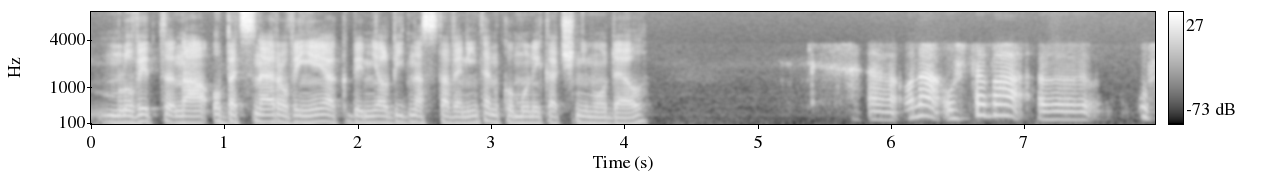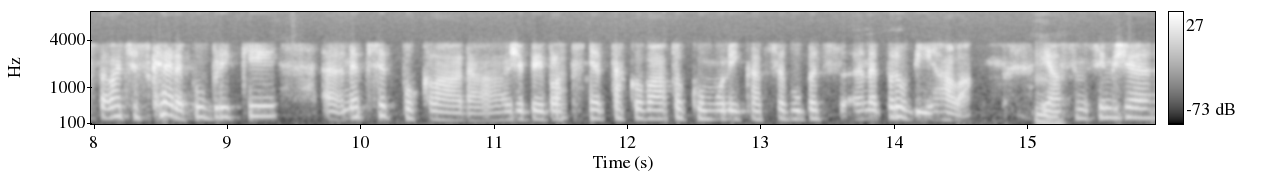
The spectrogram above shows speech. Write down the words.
mluvit na obecné rovině, jak by měl být být nastavený ten komunikační model? Eh, ona ústava eh, Ústava České republiky eh, nepředpokládá, že by vlastně takováto komunikace vůbec neprobíhala. Hmm. Já si myslím, že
